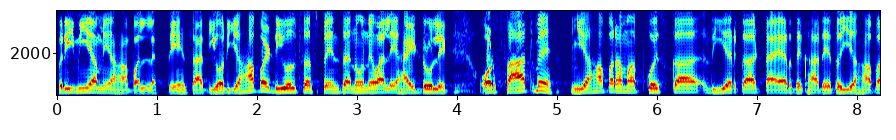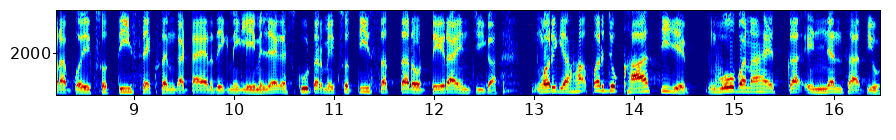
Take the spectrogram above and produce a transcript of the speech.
प्रीमियम यहाँ पर लगते हैं साथ। ही और यहाँ पर ड्यूल सस्पेंशन होने वाले हाइड्रोलिक, और साथ में यहाँ पर हम आपको इसका रियर का टायर दिखा दें तो यहाँ पर आपको 130 सेक्शन का टायर देखने के लिए मिल जाएगा, स्कूटर में 130 70 और 13 इंची का। और यहाँ पर जो खास चीज़ है वो बना है इसका इंजन साथियों।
